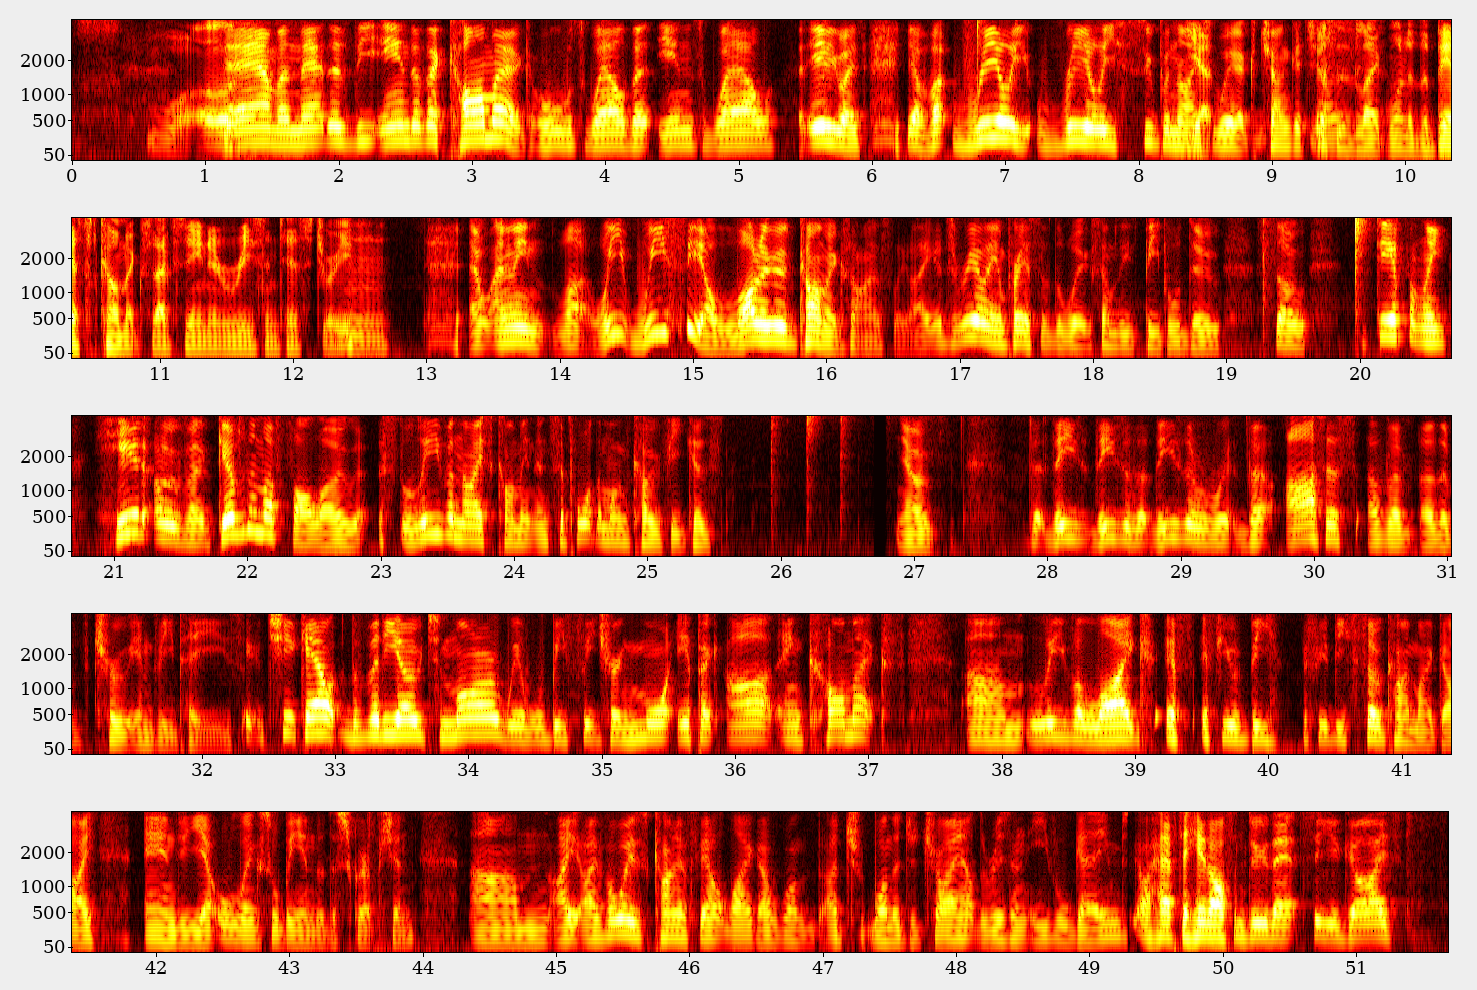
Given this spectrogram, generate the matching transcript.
Whoa. Damn, and that is the end of the comic. All's well that ends well. Anyways, yeah, but really, really super nice Yeah. work, Chunker Chunks. This is like one of the best comics I've seen in recent history. And, I mean, look, we we see a lot of good comics, honestly. Like, it's really impressive the work some of these people do. So, definitely head over, give them a follow, leave a nice comment, and support them on Ko-fi because, you know, th- these these are the, these are re- the artists are the are the true MVPs. Check out the video tomorrow where we'll be featuring more epic art and comics. Um, leave a like if if you would be if you'd be so kind, my guy. And yeah, all links will be in the description. Um, I, I've always kind of felt like I want I wanted to try out the Resident Evil games. I'll have to head off and do that. See you guys.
